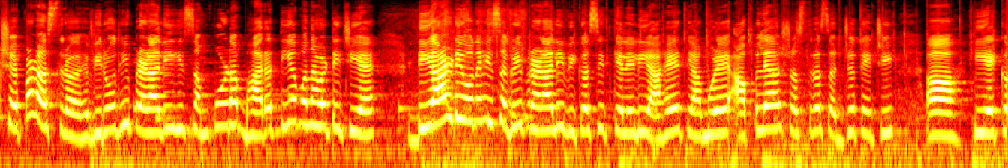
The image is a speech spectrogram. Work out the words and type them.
क्षेपणास्त्र हे विरोधी प्रणाली ही संपूर्ण भारतीय बनावटीची आहे. डीआरडीओने ही सगळी प्रणाली विकसित केलेली आहे. त्यामुळे आपल्या शस्त्रसज्जतेची ही एक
